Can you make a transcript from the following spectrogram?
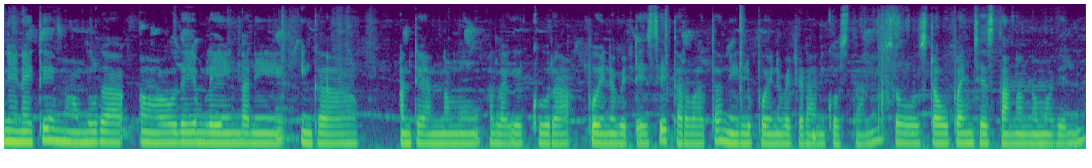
నేనైతే మామూలుగా ఉదయం లేయంగానే ఇంకా అంటే అన్నము అలాగే కూర పొయ్యిన పెట్టేసి తర్వాత నీళ్ళు పొయ్యిన పెట్టడానికి వస్తాను. సో స్టవ్ పైన చేస్తాను అన్నం అవన్నీ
